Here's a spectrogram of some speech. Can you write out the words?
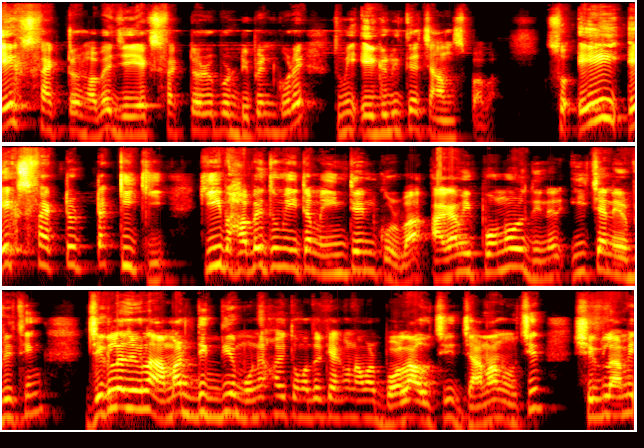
এক্স ফ্যাক্টর হবে যে এক্স ফ্যাক্টরের উপর ডিপেন্ড করে তুমি এগ্রিতে চান্স পাবা। সো এই এক্স ফ্যাক্টরটা কি কি? কীভাবে তুমি এটা মেনটেন করবা? আগামী পনেরো দিনের ইচ অ্যান্ড এভরিথিং যেগুলো যেগুলো আমার দিক দিয়ে মনে হয় তোমাদেরকে এখন আমার বলা উচিত, জানানো উচিত, সেগুলো আমি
